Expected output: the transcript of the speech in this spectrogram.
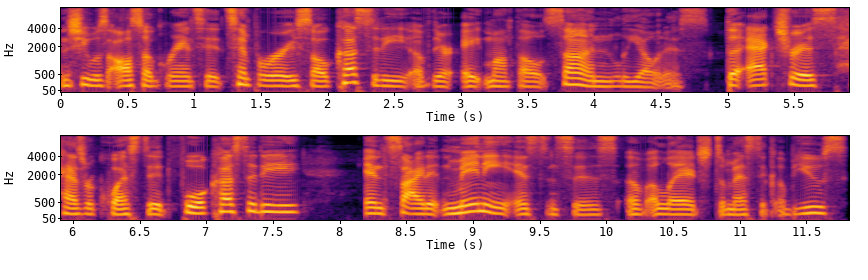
And she was also granted temporary sole custody of their eight month old son, Leodis. The actress has requested full custody and cited many instances of alleged domestic abuse,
